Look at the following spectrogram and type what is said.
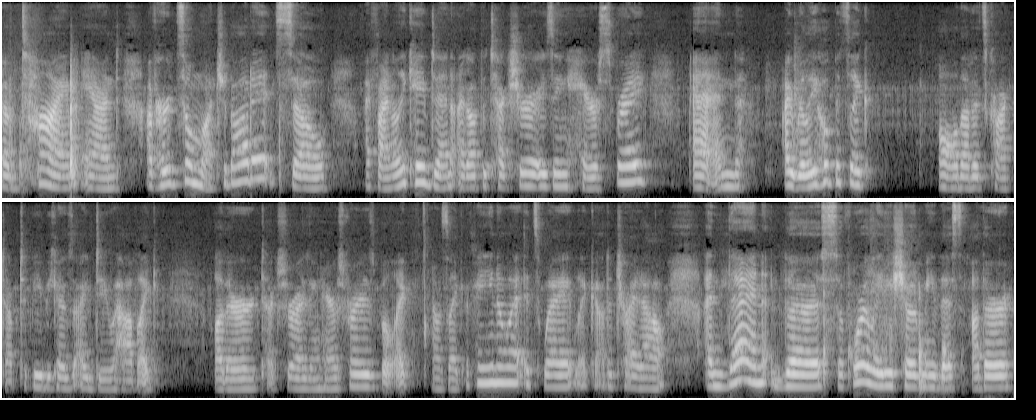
of time and I've heard so much about it so I finally caved in. I got the texturizing hairspray and I really hope it's like all that it's cracked up to be because I do have like other texturizing hairsprays but like I was like okay you know what? It's way like gotta try it out. And then the Sephora lady showed me this other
